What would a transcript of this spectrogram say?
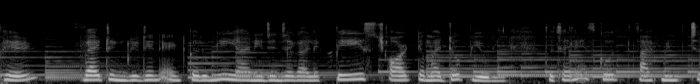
फिर वेट इंग्रेडिएंट ऐड करूँगी, यानी जिंजर गार्लिक पेस्ट और टमाटो प्यूरी तो चलें इसको फाइव मिनट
